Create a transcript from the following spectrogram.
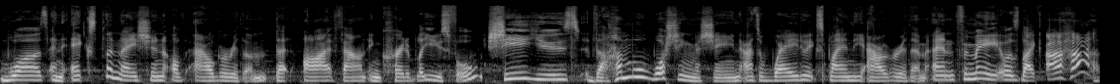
was an explanation of algorithm that I found incredibly useful. She used the humble washing machine as a way to explain the algorithm. And for me, it was like, aha,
